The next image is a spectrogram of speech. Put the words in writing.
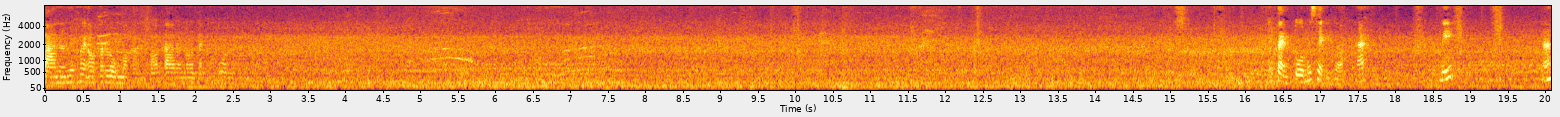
ตานั้นไม่ค่อยเอาพัดลมมาค่ะตอตานั้นนอนแต่ข้างบน แต่งตัวไม่เสร็จอีกเหรอฮะนี่ฮะ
